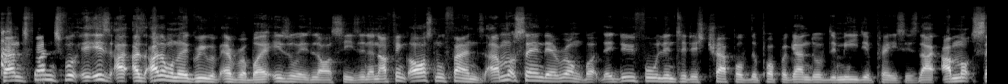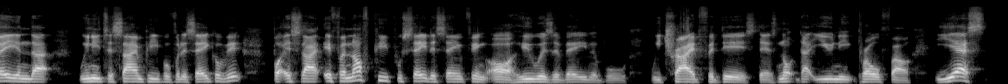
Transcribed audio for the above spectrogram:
Fans, fans, for it is. I, I don't want to agree with Evra, but it is always last season, and I think Arsenal fans. I'm not saying they're wrong, but they do fall into this trap of the propaganda of the media places. Like, I'm not saying that we need to sign people for the sake of it, but it's like if enough people say the same thing, oh, who is available? We tried for this. There's not that unique profile. Yes,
